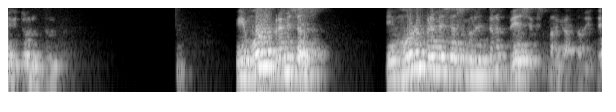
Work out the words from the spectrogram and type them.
నెగిటివ్ వాళ్ళు ఇద్దరు ఈ మూడు ప్రెమిసెస్ ఈ మూడు ప్రెమిసెస్ గురించిన బేసిక్స్ మనకు అర్థమైతే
